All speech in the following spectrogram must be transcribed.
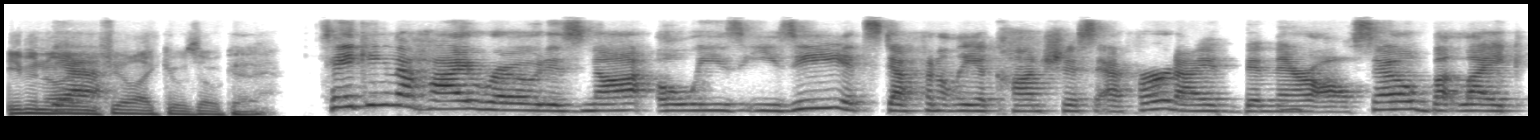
even though yeah. I didn't feel like it was okay taking the high road is not always easy. It's definitely a conscious effort. I've been there also, but like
